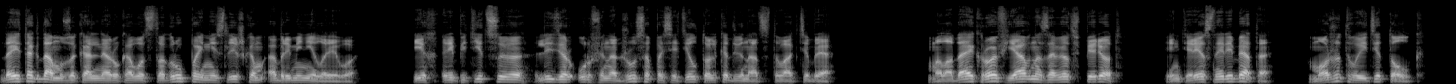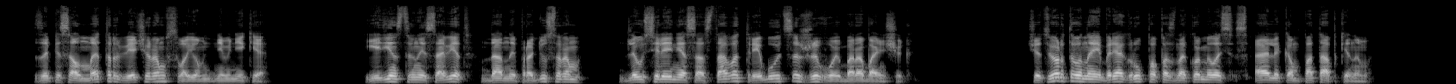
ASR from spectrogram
Да и тогда музыкальное руководство группой не слишком обременило его. Их репетицию лидер Урфина Джуса посетил только 12 октября. Молодая кровь явно зовет вперед. Интересные ребята. Может выйти толк», записал Мэтр вечером в своем дневнике. Единственный совет, данный продюсером, для усиления состава требуется живой барабанщик. 4 ноября группа познакомилась с Аликом Потапкиным,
